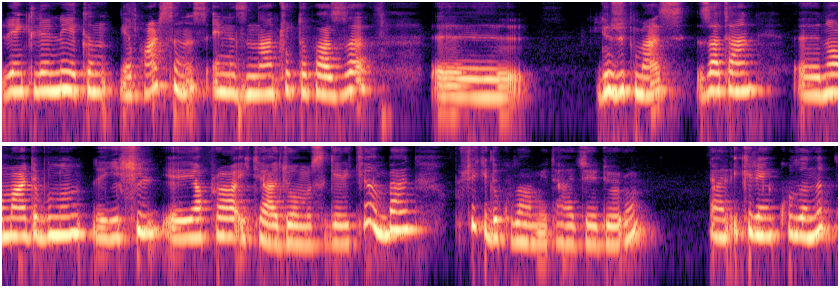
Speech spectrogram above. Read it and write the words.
renklerine yakın yaparsanız en azından çok da fazla e, gözükmez. Zaten e, normalde bunun yeşil e, yaprağa ihtiyacı olması gerekiyor ama ben bu şekilde kullanmayı tercih ediyorum. Yani iki renk kullanıp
